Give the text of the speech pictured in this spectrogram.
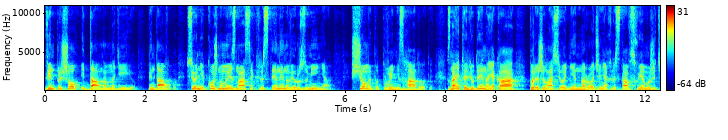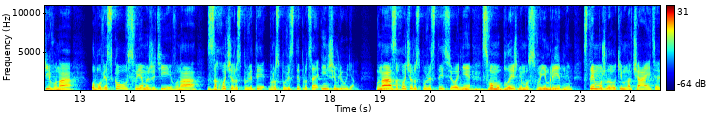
Він прийшов і дав нам надію. Він дав сьогодні кожному із нас, як християнинові, розуміння, що ми повинні згадувати. Знаєте, людина, яка пережила сьогодні народження Христа в своєму житті, вона обов'язково в своєму житті вона захоче розповісти, розповісти про це іншим людям. Вона захоче розповісти сьогодні своєму ближньому, своїм рідним, з тим, можливо, ким навчається,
